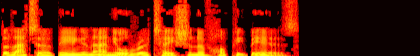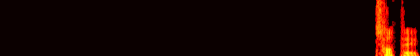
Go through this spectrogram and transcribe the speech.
the latter being an annual rotation of hoppy beers. Topic:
